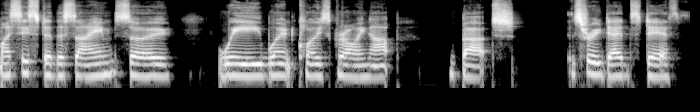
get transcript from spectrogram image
My sister, the same. So we weren't close growing up, but through dad's death,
